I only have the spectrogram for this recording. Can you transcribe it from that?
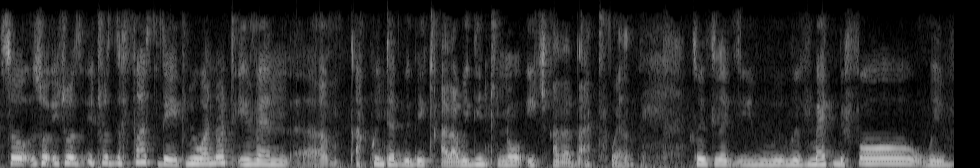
so so it was it was the first date we were not even um, acquainted with each other we didn't know each other that well so it's like we, we've met before we've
